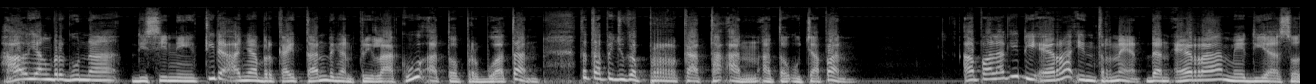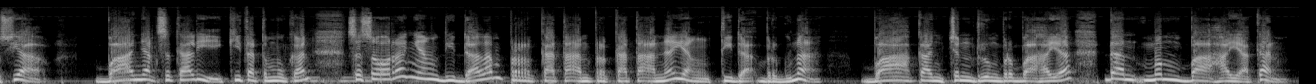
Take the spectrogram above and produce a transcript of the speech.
Hal yang berguna di sini tidak hanya berkaitan dengan perilaku atau perbuatan, tetapi juga perkataan atau ucapan. Apalagi di era internet dan era media sosial, banyak sekali kita temukan seseorang yang di dalam perkataan-perkataannya yang tidak berguna, bahkan cenderung berbahaya dan membahayakan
